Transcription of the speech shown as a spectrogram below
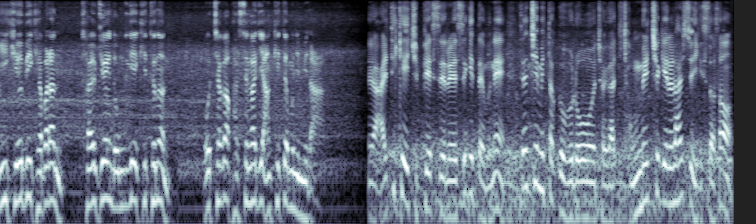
이 기업이 개발한 자율주행 농기계 키트는 오차가 발생하지 않기 때문입니다. RTK GPS를 쓰기 때문에 센티미터급으로 저희가 정밀추기를 할 수 있어서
